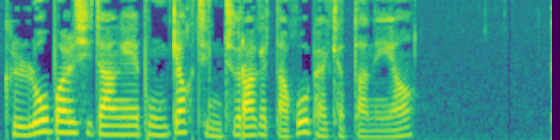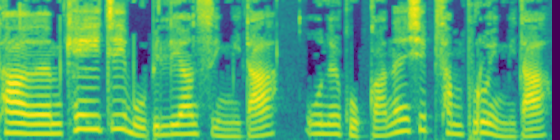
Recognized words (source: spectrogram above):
글로벌 시장에 본격 진출하겠다고 밝혔다네요. 다음 KG 모빌리언스입니다. 오늘 고가는 13%입니다.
